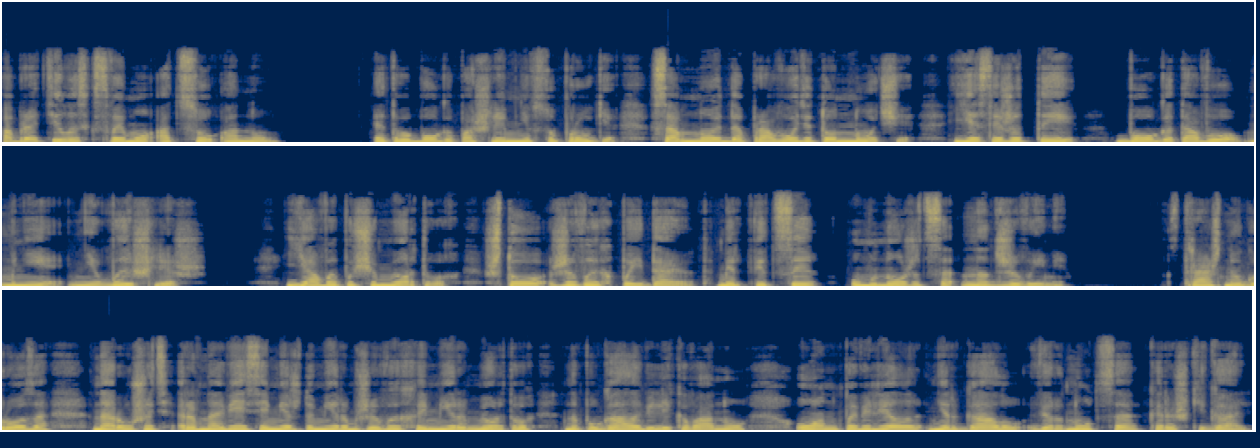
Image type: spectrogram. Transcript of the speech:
обратилась к своему отцу Ану. «Этого бога пошли мне в супруге, со мной да проводит он ночи. Если же ты, бога того, мне не вышлешь, я выпущу мертвых, что живых поедают, мертвецы умножатся над живыми». Страшная угроза нарушить равновесие между миром живых и миром мертвых напугала великого Ану. Он повелел Нергалу вернуться к Эрешкигаль.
